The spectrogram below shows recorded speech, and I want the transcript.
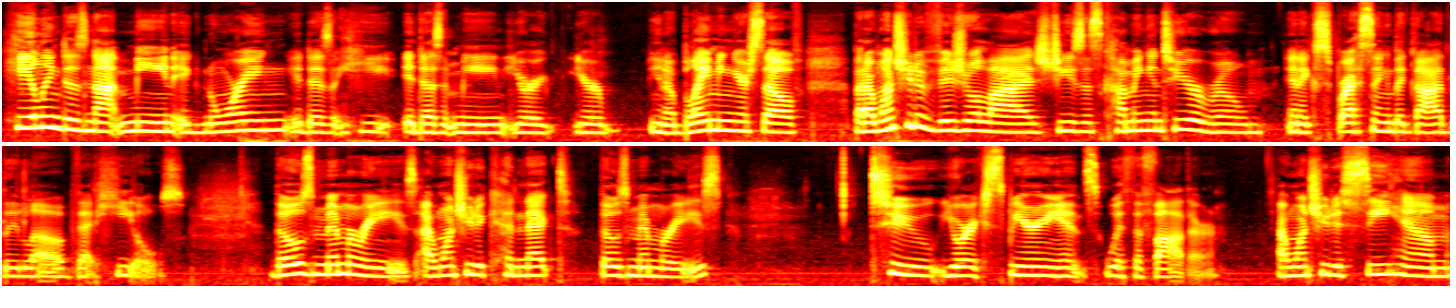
Healing does not mean ignoring. It doesn't he it doesn't mean you're you're you know, blaming yourself, but I want you to visualize Jesus coming into your room and expressing the godly love that heals. Those memories, I want you to connect those memories to your experience with the Father. I want you to see him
